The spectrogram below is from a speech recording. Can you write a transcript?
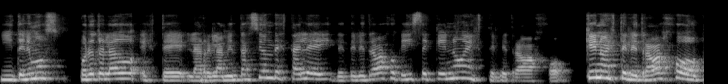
Y tenemos, por otro lado, este, la reglamentación de esta ley de teletrabajo que dice que no es teletrabajo. ¿Qué no es teletrabajo?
